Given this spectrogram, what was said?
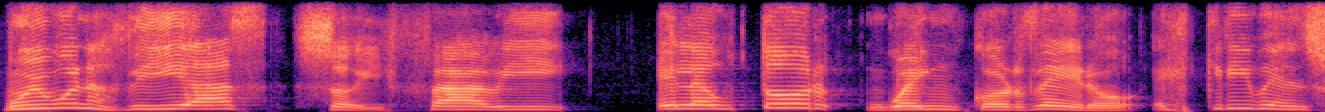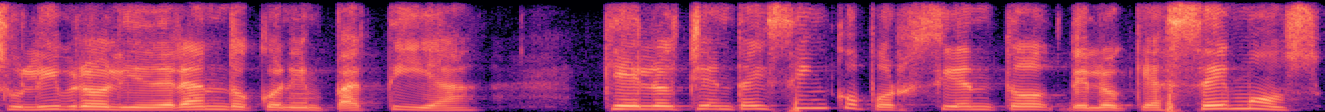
Muy buenos días, soy Fabi. El autor Wayne Cordero escribe en su libro Liderando con Empatía que el 85% de lo que hacemos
